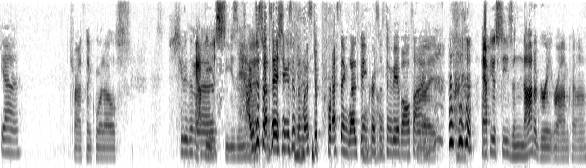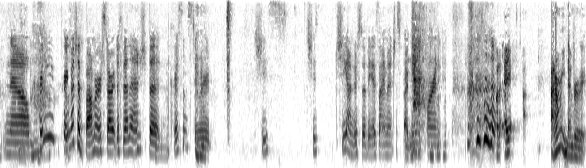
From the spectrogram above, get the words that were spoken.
Yeah, trying to think what else. she was in Happiest the. season. I was just about to say she was in the most depressing lesbian Oh Christmas God. movie of all time. Right. Happiest season, not a great rom com. No, pretty pretty much a bummer start to finish. But Kristen Stewart, she's she's she understood the assignment just by being foreign. but I I don't remember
